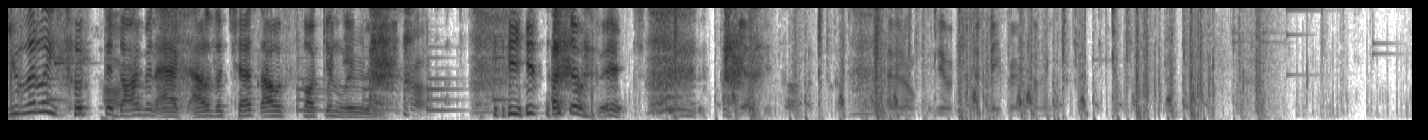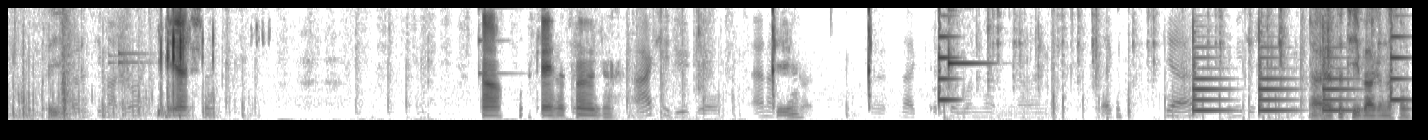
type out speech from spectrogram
You literally took the Oh. diamond axe out of the chest I was fucking looting. Bro, You're such a bitch. yeah, dude, bro. I don't know, because you have a piece of paper in front of you. Yeah, sure. Oh, okay, that's not a joke. I actually do draw. And Do I you? Like, it's a win-win, you know? Like, yeah, we need to Yeah, you have to teabag on this one.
